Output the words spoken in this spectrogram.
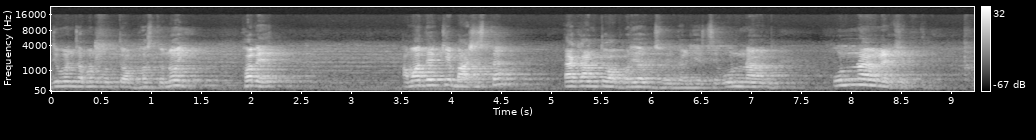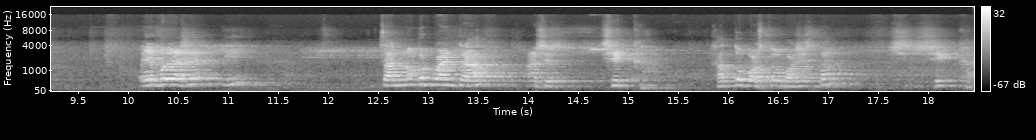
জীবনযাপন করতে অভ্যস্ত নই। ফলে আমাদেরকে বাসস্থান একান্ত অপরিহার্য হয়ে দাঁড়িয়েছে উন্নয়ন, উন্নয়নের ক্ষেত্রে। এরপরে আসে কি? চার নম্বর পয়েন্টটা আসে শিক্ষা, খাদ্য, বস্ত্র, বাসস্থান শিক্ষা।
